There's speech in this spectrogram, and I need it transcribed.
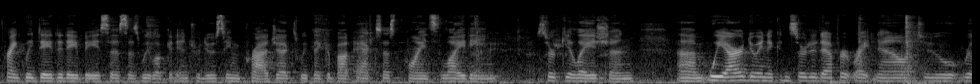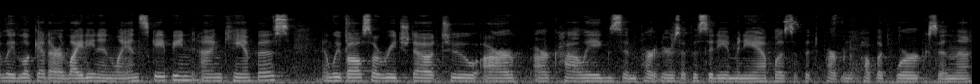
frankly, day to day basis as we look at introducing projects. We think about access points, lighting, circulation. Um, we are doing a concerted effort right now to really look at our lighting and landscaping on campus, and we've also reached out to our, our colleagues and partners at the City of Minneapolis, at the Department of Public Works, and the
